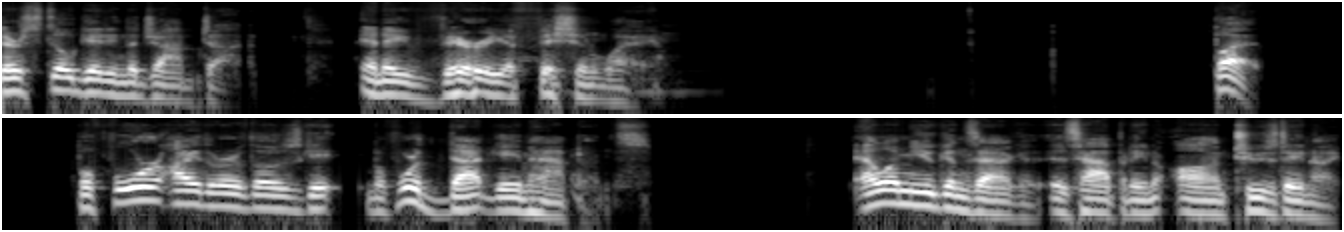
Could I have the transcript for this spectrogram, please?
they're still getting the job done in a very efficient way. But before either of those ga- before that game happens, LMU Gonzaga is happening on Tuesday night.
